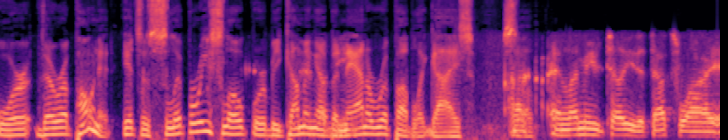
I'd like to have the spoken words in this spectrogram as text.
or their opponent. It's a slippery slope. We're becoming a banana republic, guys. So. Uh, and let me tell you that that's why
